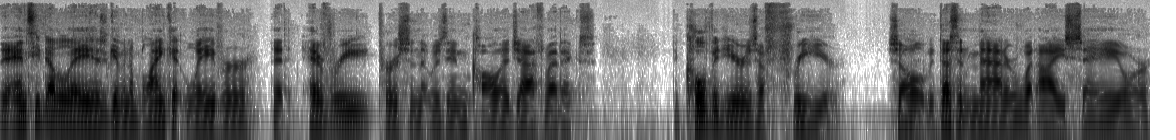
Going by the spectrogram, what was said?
the NCAA has given a blanket waiver that every person that was in college athletics, the COVID year is a free year. So it doesn't matter what I say or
